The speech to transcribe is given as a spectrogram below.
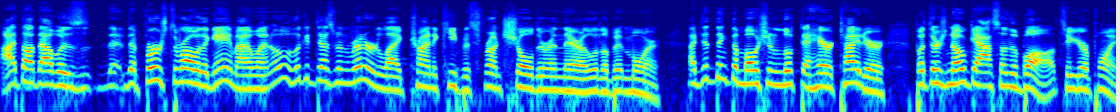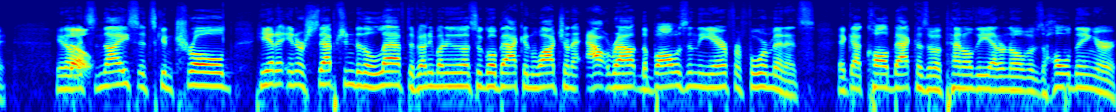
I thought that was the, the first throw of the game. I went, oh, look at Desmond Ridder, like trying to keep his front shoulder in there a little bit more. I did think the motion looked a hair tighter, but there's no gas on the ball, to your point. You know, No. it's nice. It's controlled. He had an interception to the left. If anybody wants to go back and watch on an out route, the ball was in the air for four minutes. It got called back because of a penalty. I don't know if it was holding or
